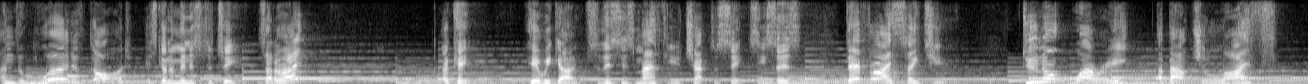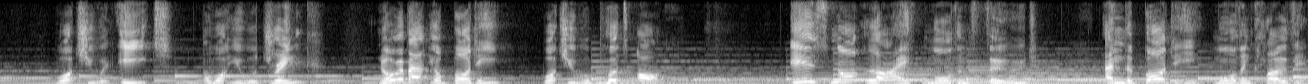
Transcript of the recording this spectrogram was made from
and the word of God is going to minister to you. Is that all right? Okay, here we go. So this is Matthew chapter 6. He says, Therefore I say to you, do not worry about your life, what you will eat or what you will drink, nor about your body, what you will put on. Is not life more than food, and the body more than clothing?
